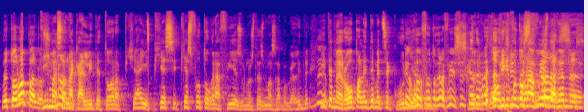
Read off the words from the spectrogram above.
με το ρόπαλο. Τι μας ανακαλείτε τώρα, ποιες φωτογραφίες γνωστές μας αποκαλείτε, ναι. είτε με ρόπαλα είτε με τσεκούρια. Εγώ φωτογραφίες, εσείς κάθε βράδυ Όχι, φωτογραφίες δεν. Ε,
